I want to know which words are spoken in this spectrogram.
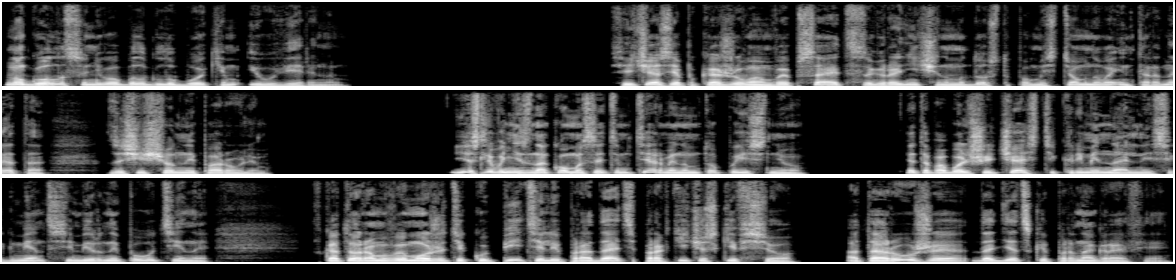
но голос у него был глубоким и уверенным. Сейчас я покажу вам веб-сайт с ограниченным доступом из темного интернета, защищенный паролем. Если вы не знакомы с этим термином, то поясню. Это по большей части криминальный сегмент всемирной паутины, в котором вы можете купить или продать практически все, от оружия до детской порнографии.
